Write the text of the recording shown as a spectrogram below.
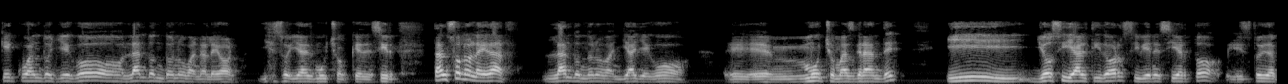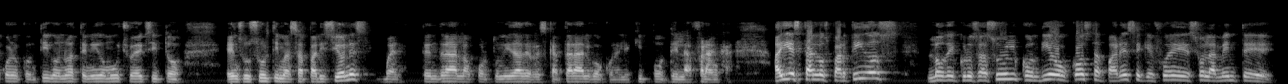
que cuando llegó Landon Donovan a León, y eso ya es mucho que decir. Tan solo la edad, Landon Donovan ya llegó eh, mucho más grande y yo sí, Altidor, si bien es cierto, y estoy de acuerdo contigo, no ha tenido mucho éxito en sus últimas apariciones, bueno, tendrá la oportunidad de rescatar algo con el equipo de la franja. Ahí están los partidos. Lo de Cruz Azul con Diego Costa parece que fue solamente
